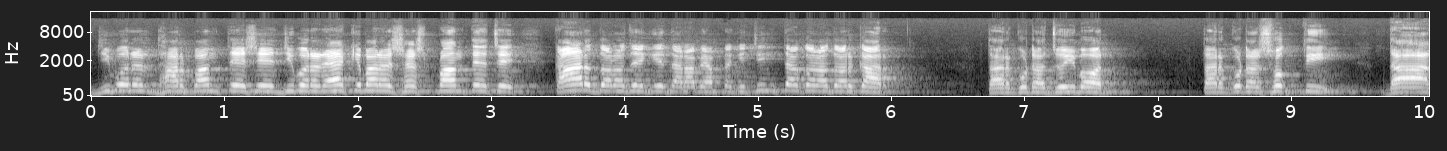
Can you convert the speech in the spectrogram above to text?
জীবনের ধার প্রান্তে এসে, জীবনের একেবারে শেষ প্রান্তে এসে কার দরজে গিয়ে দাঁড়াবে? আপনাকে চিন্তা করা দরকার। তার গোটা জৈবন, তার গোটা শক্তি, দা,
